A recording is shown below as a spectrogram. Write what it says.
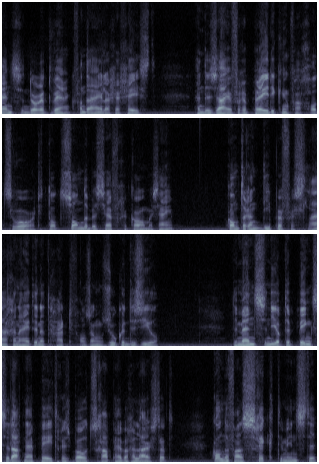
Mensen door het werk van de Heilige Geest en de zuivere prediking van Gods Woord tot zondebesef gekomen zijn, komt er een diepe verslagenheid in het hart van zo'n zoekende ziel. De mensen die op de Pinksterdag naar Petrus' boodschap hebben geluisterd, konden van schrik tenminste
